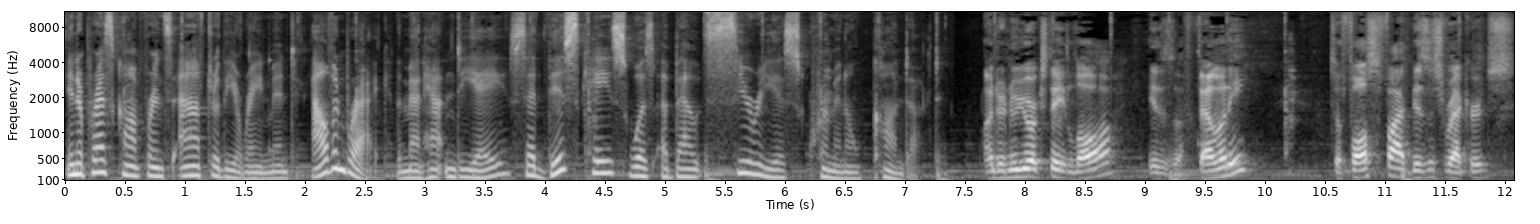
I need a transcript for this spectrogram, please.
In a press conference after the arraignment, Alvin Bragg, the Manhattan DA, said this case was about serious criminal conduct. Under New York state law, it is a felony to falsify business records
